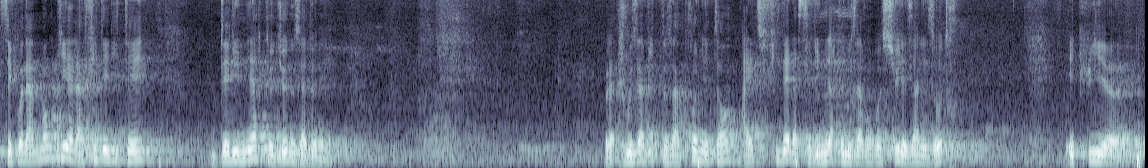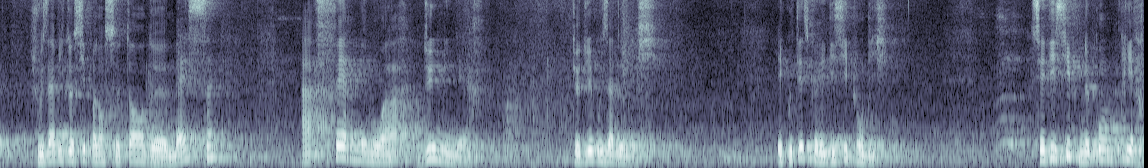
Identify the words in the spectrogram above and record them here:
C'est qu'on a manqué à la fidélité des lumières que Dieu nous a données. Je vous invite dans un premier temps à être fidèle à ces lumières que nous avons reçues les uns les autres. Et puis, euh, je vous invite aussi pendant ce temps de messe à faire mémoire d'une lumière que Dieu vous a donnée. Écoutez ce que les disciples ont dit. Ces disciples ne comprirent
